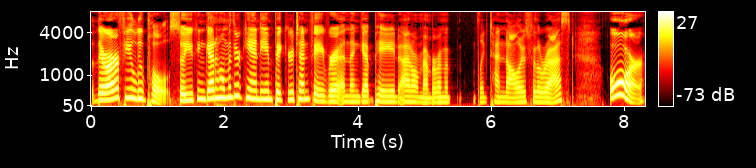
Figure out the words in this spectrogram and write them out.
there are a few loopholes. So you can get home with your candy and pick your 10 favorite and then get paid i don't remember like $10 for the rest. Or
